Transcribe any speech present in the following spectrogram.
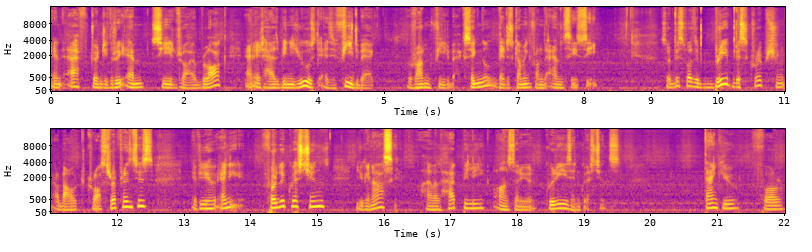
in f23m c drive block and it has been used as a feedback run feedback signal that is coming from the mcc so this was a brief description about cross references. If you have any further questions you can ask. I will happily answer your queries and questions. Thank you for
